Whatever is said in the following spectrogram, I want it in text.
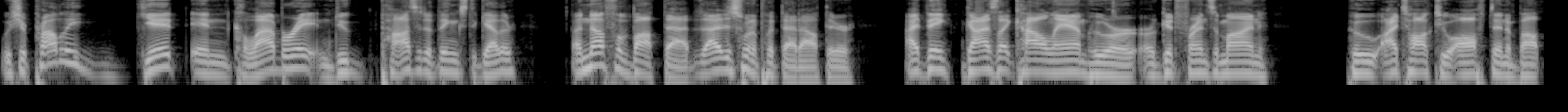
we should probably get and collaborate and do positive things together. Enough about that. I just want to put that out there. I think guys like Kyle Lamb, who are, are good friends of mine, who I talk to often about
